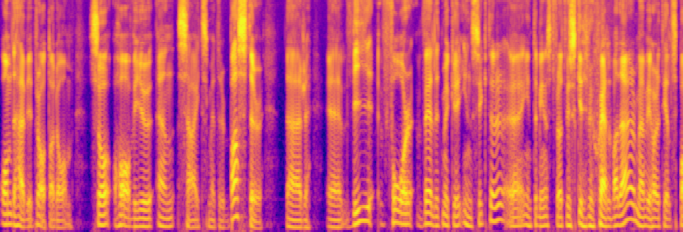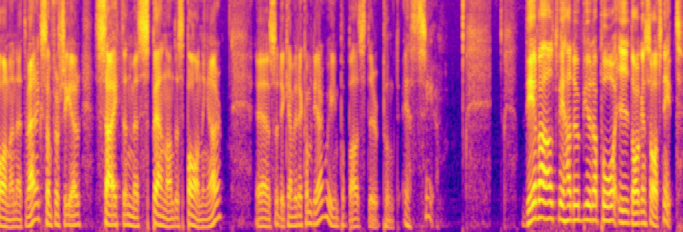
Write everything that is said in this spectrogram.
om det här vi pratade om så har vi ju en sajt som heter Buster där eh, vi får väldigt mycket insikter, eh, inte minst för att vi skriver själva där, men vi har ett helt spanarnätverk som förser sajten med spännande spaningar. Eh, så det kan vi rekommendera, gå in på buster.se. Det var allt vi hade att bjuda på i dagens avsnitt.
